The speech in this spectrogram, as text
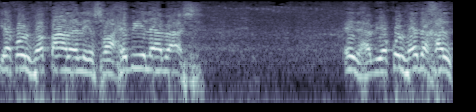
يقول فقال لي صاحبي لا بأس. اذهب. يقول فدخلت.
